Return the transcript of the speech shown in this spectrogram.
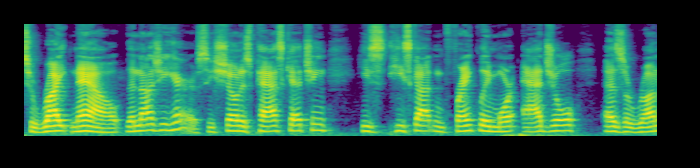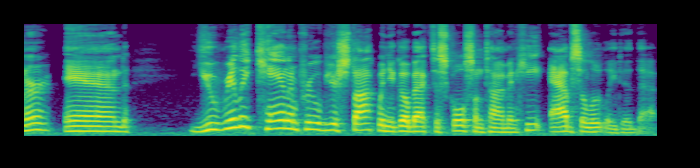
to right now than Najee Harris. He's shown his pass catching. He's he's gotten frankly more agile as a runner and you really can improve your stock when you go back to school sometime and he absolutely did that.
